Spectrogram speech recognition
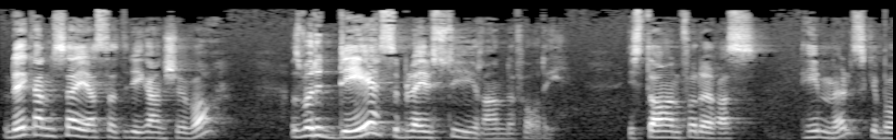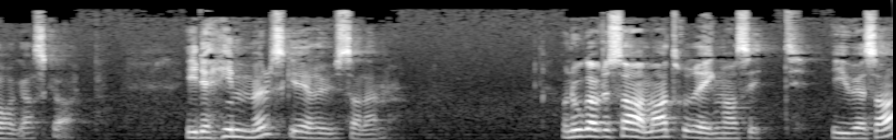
Det kan sies at de kanskje var. Og så var det det som ble styrende for dem, i stedet for deres himmelske borgerskap. I det himmelske Jerusalem. Og Noe av det samme tror jeg vi har sett i USA.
